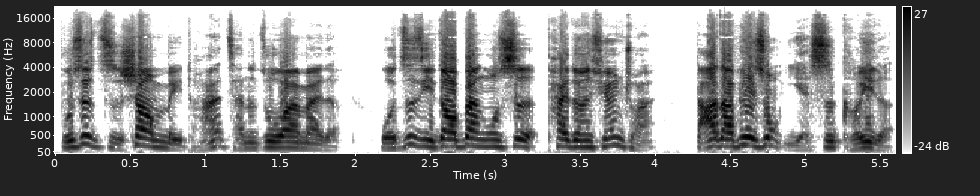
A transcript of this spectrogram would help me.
不是只上美团才能做外卖的，我自己到办公室派单宣传、打打配送也是可以的。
